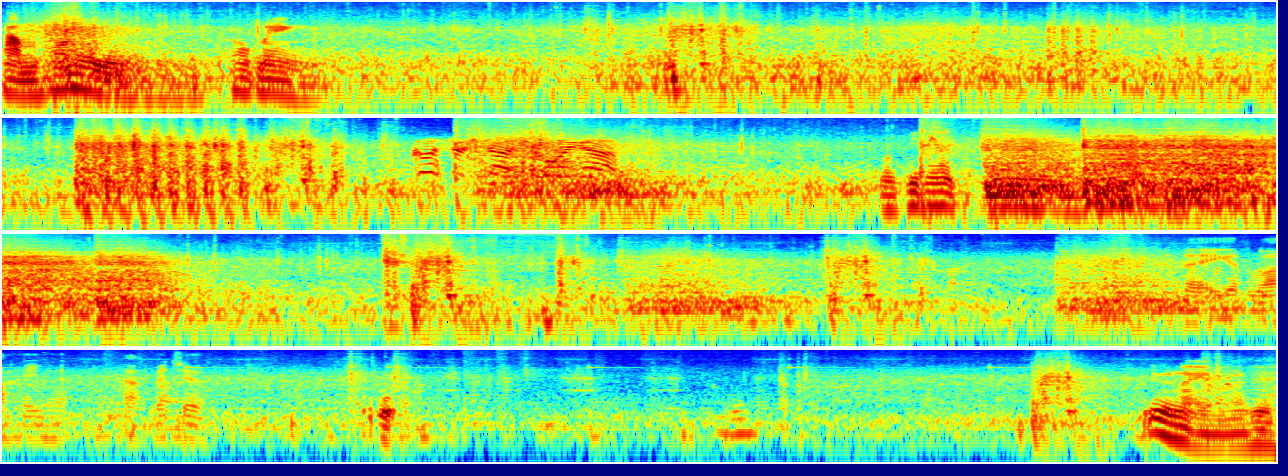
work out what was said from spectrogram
ทำห้องเลยเข้าแม่ง Cluster charge going up. เมื่อกี้เนี่ยไหนกันวะไอ้เหี้ยหาไม่เจอ อยู่ไหนมาพี่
